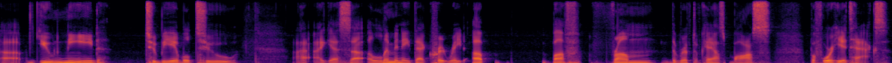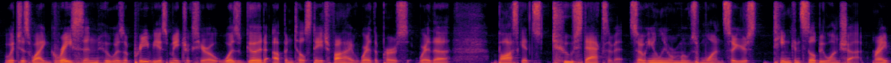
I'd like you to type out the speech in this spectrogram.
Uh, you need to be able to, I, I guess, uh, eliminate that crit rate up buff from the Rift of Chaos boss before he attacks, which is why Grayson, who was a previous Matrix hero, was good up until stage five, where the pers where the boss gets two stacks of it. So he only removes one. So your team can still be one shot, right?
